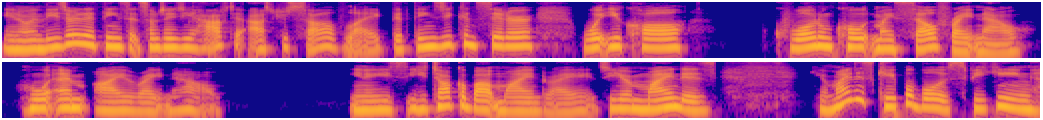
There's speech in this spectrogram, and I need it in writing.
You know, and these are the things that sometimes you have to ask yourself, like the things you consider what you call quote unquote myself right now. Who am I right now? You know, you, you talk about mind, right? So your mind is your mind is capable of speaking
